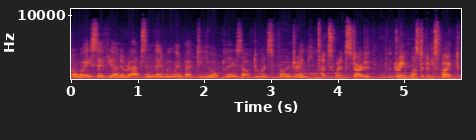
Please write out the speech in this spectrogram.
away safely under wraps, and then we went back to your place afterwards for a drink. That's when it started. The drink must have been spiked.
